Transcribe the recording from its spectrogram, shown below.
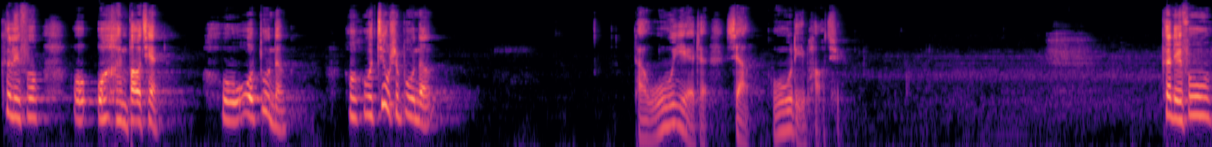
克里夫，我我很抱歉，我我不能。我我就是不能。他呜咽着向屋里跑去。克里夫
